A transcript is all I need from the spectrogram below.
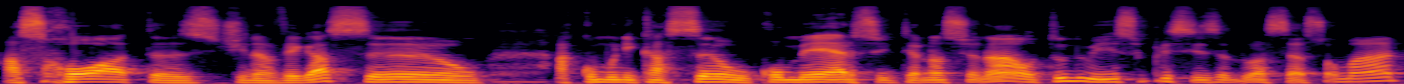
as rotas de navegação, a comunicação, o comércio internacional, tudo isso precisa do acesso ao mar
